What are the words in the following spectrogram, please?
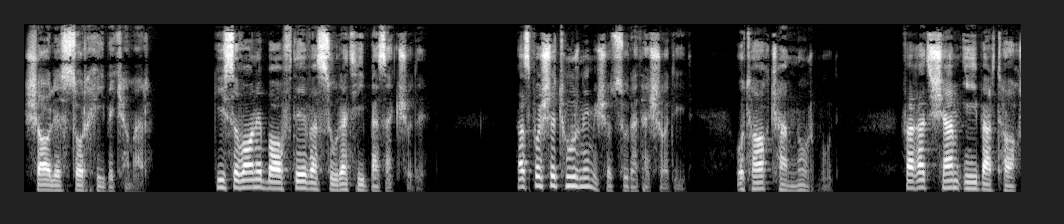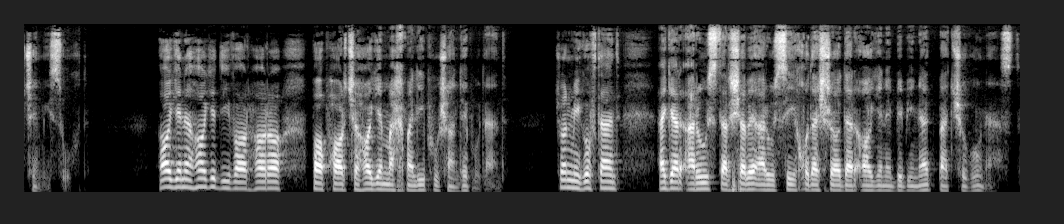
شال سرخی به کمر. گیسوان بافته و صورتی بزک شده. از پشت تور نمی‌شد صورتش را دید. اتاق کم نور بود. فقط شمعی بر تاقچه میسوخت. آینه های دیوارها را با پارچه های مخملی پوشانده بودند. چون می‌گفتند اگر عروس در شب عروسی خودش را در آینه ببیند بدشگون است.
